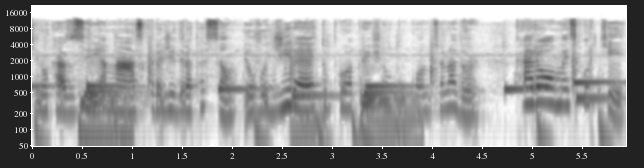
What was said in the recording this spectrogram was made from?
que no caso seria a máscara de hidratação. Eu vou direto pro après shampoo condicionador. Carol, mas por quê?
